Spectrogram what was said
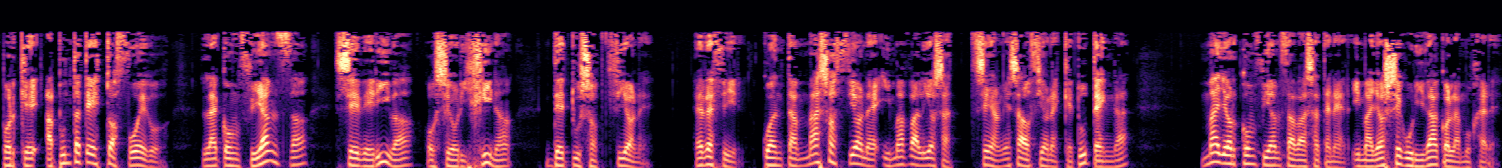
Porque apúntate esto a fuego. La confianza se deriva o se origina de tus opciones. Es decir, cuantas más opciones y más valiosas sean esas opciones que tú tengas, mayor confianza vas a tener y mayor seguridad con las mujeres.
